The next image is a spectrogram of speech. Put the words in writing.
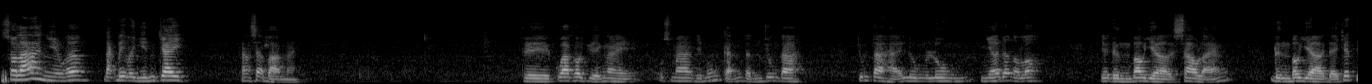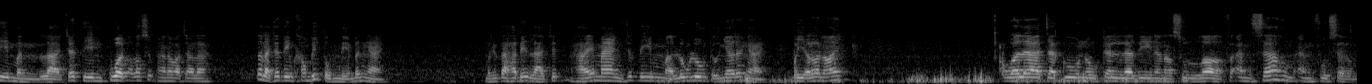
so lá nhiều hơn, đặc biệt là nhịn chay. Tháng Sa bàn này. Thì qua câu chuyện này, Usman chỉ muốn cảnh tỉnh chúng ta. Chúng ta hãy luôn luôn nhớ đến Allah. Và đừng bao giờ sao lãng. Đừng bao giờ để trái tim mình là trái tim quên Allah Subhanahu wa Taala. Tức là trái tim không biết tụng niệm đến ngài. Mà chúng ta hãy biết là hãy mang trái tim mà luôn luôn tự nhớ đến ngài. Bây giờ nó nói ولا تكونوا كالذين نسوا الله فأنساهم أنفسهم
